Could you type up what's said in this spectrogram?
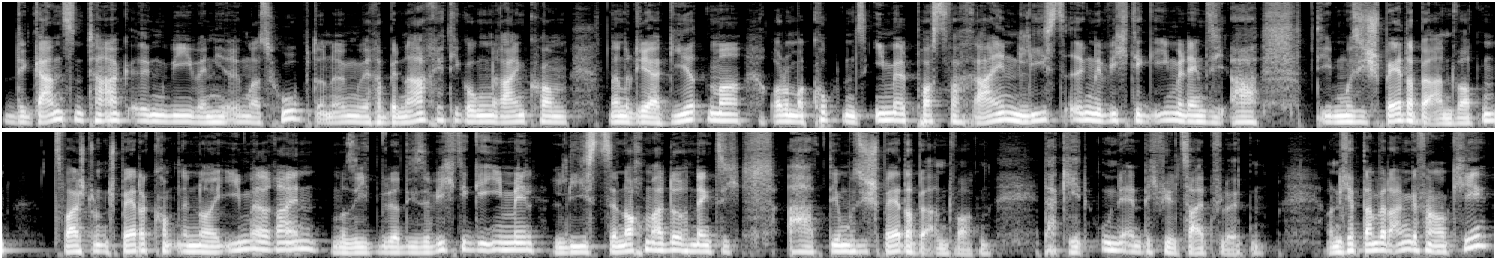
Den ganzen Tag irgendwie, wenn hier irgendwas hupt und irgendwelche Benachrichtigungen reinkommen, dann reagiert man oder man guckt ins E-Mail-Postfach rein, liest irgendeine wichtige E-Mail, denkt sich, ah, die muss ich später beantworten. Zwei Stunden später kommt eine neue E-Mail rein, man sieht wieder diese wichtige E-Mail, liest sie nochmal durch und denkt sich, ah, die muss ich später beantworten. Da geht unendlich viel Zeit flöten. Und ich habe dann wieder angefangen, okay,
